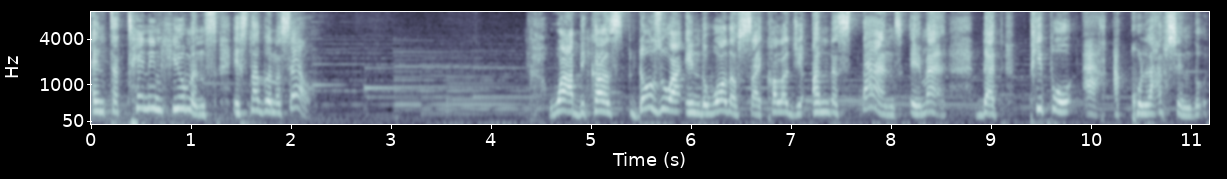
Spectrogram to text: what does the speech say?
entertaining humans, it's not to sell. Why? Because those who are in the world of psychology understands, amen, that people are, are collapsing, the,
